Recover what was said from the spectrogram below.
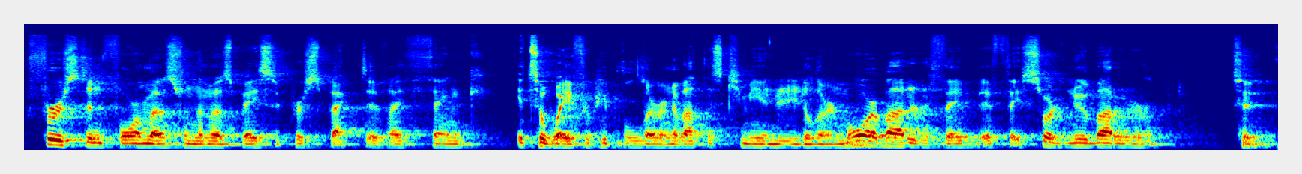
first and foremost, from the most basic perspective, I think it's a way for people to learn about this community, to learn more about it if they if they sort of knew about it, or to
